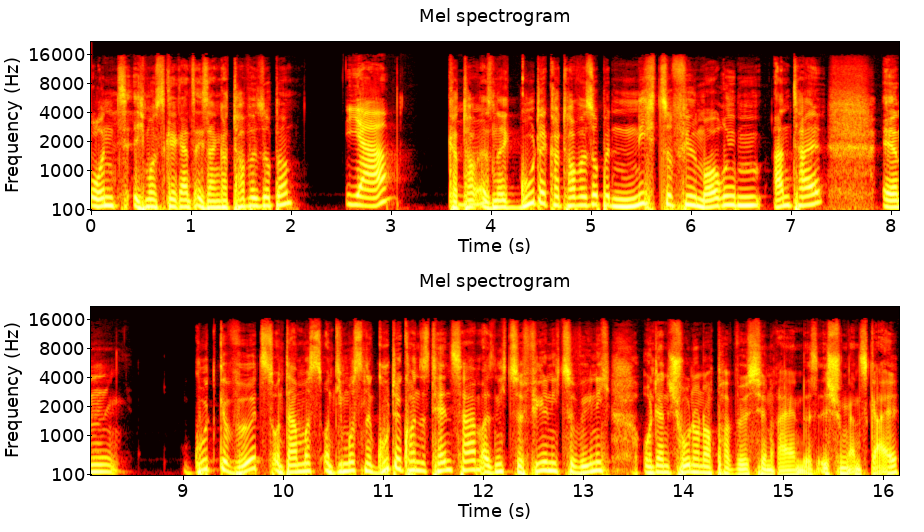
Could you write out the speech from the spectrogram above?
und ich muss ganz ehrlich sagen, Kartoffelsuppe. Ja, Kartoff also eine gute Kartoffelsuppe, nicht so viel Mohrrübenanteil. Ähm, gut gewürzt und da muss und die muss eine gute Konsistenz haben, also nicht zu viel, nicht zu wenig und dann schon noch ein paar Würstchen rein. Das ist schon ganz geil.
